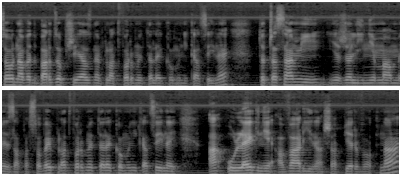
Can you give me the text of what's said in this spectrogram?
są nawet bardzo przyjazne platformy telekomunikacyjne, to czasami, jeżeli nie mamy zapasowej platformy telekomunikacyjnej, a ulegnie awarii nasza pierwotna,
